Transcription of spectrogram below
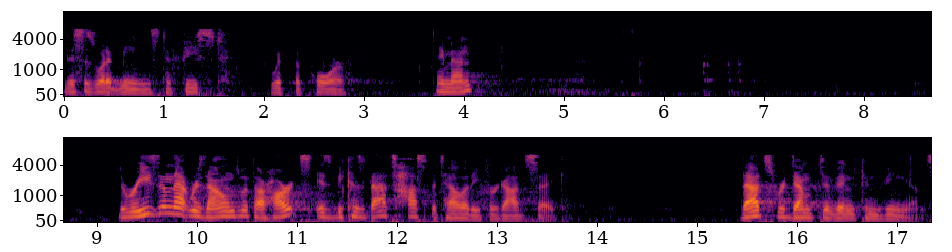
This is what it means to feast with the poor. Amen. The reason that resounds with our hearts is because that's hospitality for God's sake. That's redemptive inconvenience.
